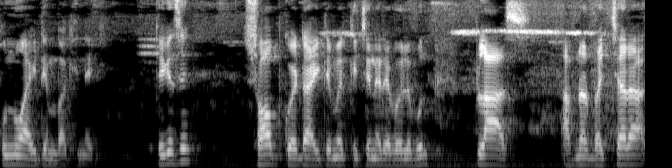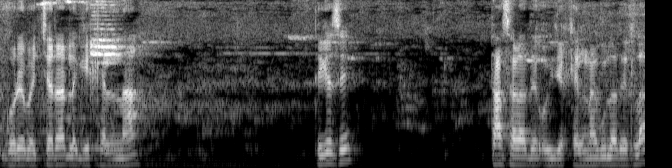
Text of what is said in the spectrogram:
কোনো আইটেম বাকি নেই, ঠিক আছে? সব কয়টা আইটেমের কিচেনের অ্যাভেলেবল প্লাস আপনার বাচ্চারা, ঘরে বাচ্চারা লাগে খেলনা, ঠিক আছে? তাছাড়া ওই যে খেলনাগুলো দেখলা,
